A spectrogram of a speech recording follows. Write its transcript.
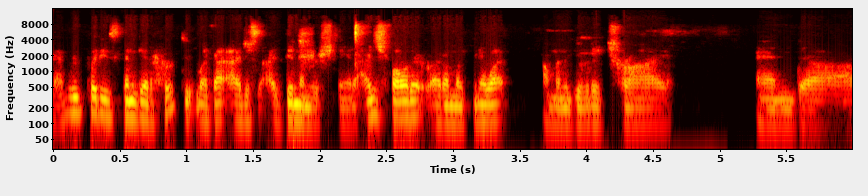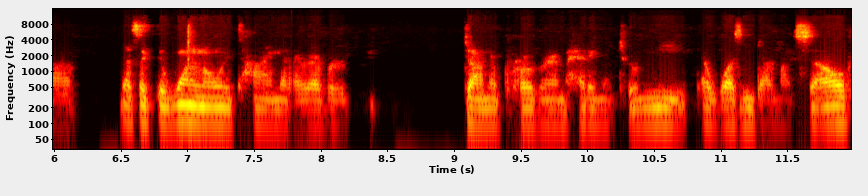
everybody's going to get hurt. Like, I, I, just, I didn't understand. I just followed it right. I'm like, you know what? I'm going to give it a try. And uh, that's like the one and only time that I've ever done a program heading into a meet that wasn't done myself.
